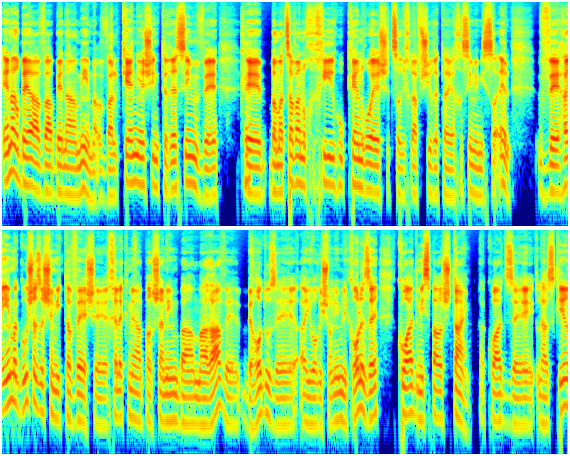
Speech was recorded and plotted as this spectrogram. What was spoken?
אין הרבה אהבה בין העמים, אבל כן יש אינטרסים, כן. ובמצב הנוכחי הוא כן רואה שצריך להפשיר את היחסים עם ישראל. והאם הגוש הזה שמתהווה, שחלק מהפרשנים במערב, ובהודו זה היו הראשונים לקרוא לזה, קוואד מספר 2. הקוואד זה, להזכיר,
